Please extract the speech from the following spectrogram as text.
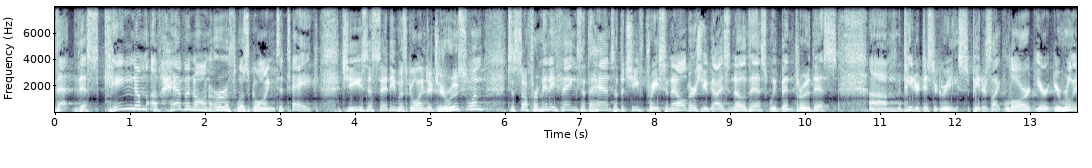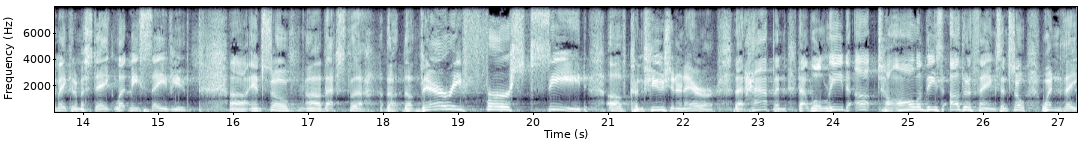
that this kingdom of heaven on earth was going to take. Jesus said he was going to Jerusalem to suffer many things at the hands of the chief priests and elders. You guys know this. We've been through this. Um, Peter disagrees. Peter's like, Lord, you're, you're really making a mistake. Let me save you. Uh, and so uh, that's the, the, the very first seed of confusion and error that happened that will lead up to all of these other things. And so when they,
